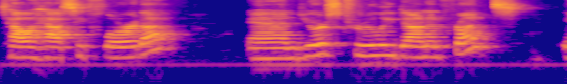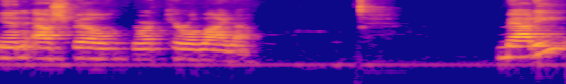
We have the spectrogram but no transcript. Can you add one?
Tallahassee, Florida, and yours truly down in front in Asheville, North Carolina. Maddie,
